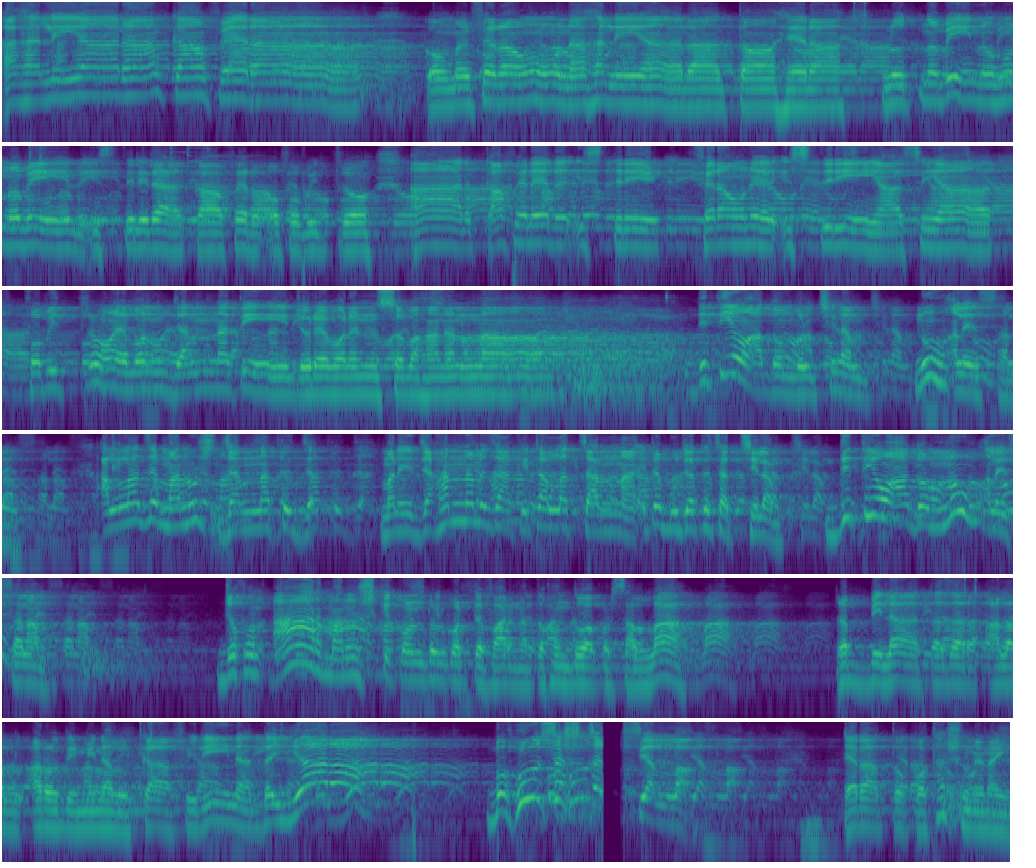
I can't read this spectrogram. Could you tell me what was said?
আহলিয়ারা কাফেরা কৌমে ফেরাউন আহলিয়ারা তহেরা। লুত নবী, নুহ নবীর স্ত্রীরা কাফের অপবিত্র। আর কাফেরের স্ত্রী ফেরাউনের স্ত্রী আসিয়া পবিত্র এবং জান্নাতি জোরে বলেন, সুবহানাল্লাহ। দ্বিতীয় আদম বলছিলাম, নূহ আলাইহিস সালাম। আল্লাহ যে মানুষ জান্নাতে মানে জাহান্নামে যাক, এটা আল্লাহ চান না, এটা বুঝাতে চাচ্ছিলাম। দ্বিতীয় আদম, নূহ আলাইহিস সালাম। যখন আর মানুষকে কন্ট্রোল করতে পারে না, তখন দোয়া করছে আল্লাহ রব্বিলা তাজার আলাল আরদি মিনাল কাফিরিনা দাইয়ারা। বহু চেষ্টা করছি আল্লাহ। এরা তো কথা শুনে নাই।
